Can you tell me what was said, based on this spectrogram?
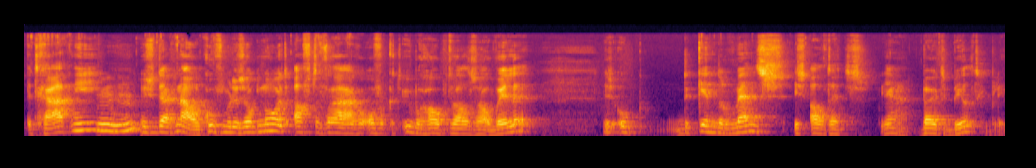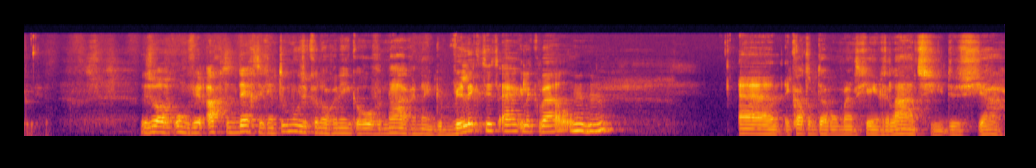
het gaat niet. Mhm. Dus ik dacht, nou, ik hoef me dus ook nooit af te vragen of ik het überhaupt wel zou willen. Dus ook de kinderwens is altijd ja, buiten beeld gebleven. Dus was ik ongeveer 38 en toen moest ik er nog in één keer over na gaan denken, wil ik dit eigenlijk wel? Mhm. En ik had op dat moment geen relatie, dus ja.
